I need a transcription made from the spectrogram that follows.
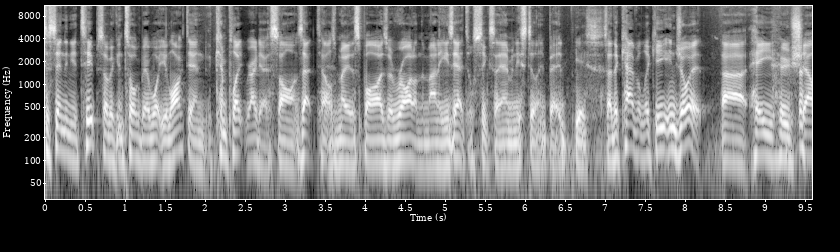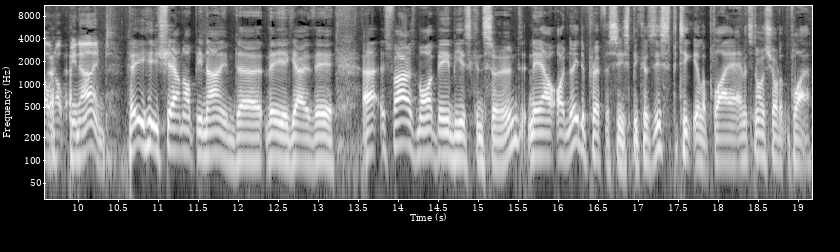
To send in your tips so we can talk about what you liked and complete radio silence. That tells me the spies are right on the money. He's out till 6 a.m. and he's still in bed. Yes. So the Cavalicky, enjoy it. Uh, he who shall not be named. He who shall not be named. Uh, there you go. There. Uh, as far as my Bambi is concerned, now I need to preface this because this particular player, and it's not a shot at the player,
